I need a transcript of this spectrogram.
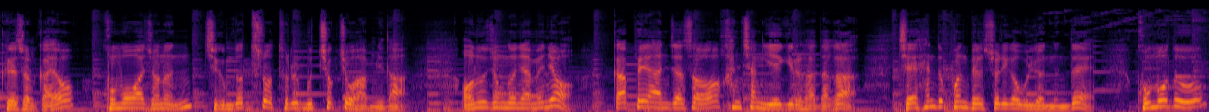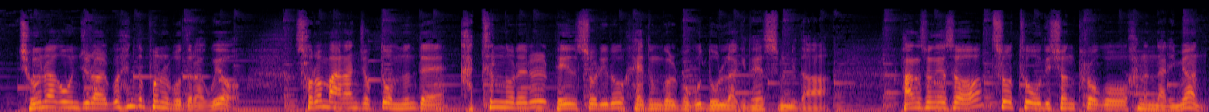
그래서일까요? 고모와 저는 지금도 트로트를 무척 좋아합니다. 어느 정도냐면요. 카페에 앉아서 한창 얘기를 하다가 제 핸드폰 벨소리가 울렸는데 고모도 전화가 온 줄 알고 핸드폰을 보더라고요. 서로 말한 적도 없는데 같은 노래를 벨소리로 해둔 걸 보고 놀라기도 했습니다. 방송에서 트로트 오디션 프로고 하는 날이면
